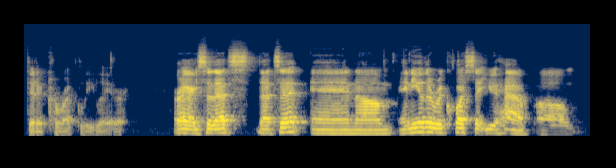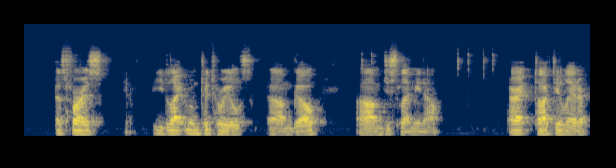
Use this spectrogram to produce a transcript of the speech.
did it correctly later. All right, guys, so that's that's it. And um, any other requests that you have um, as far as you know, Lightroom tutorials um, go, um, just let me know. All right, talk to you later.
